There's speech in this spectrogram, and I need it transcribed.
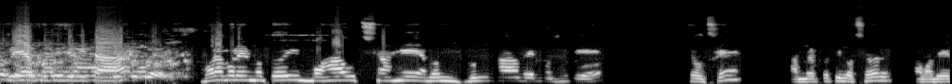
ক্রীড়া প্রতিযোগিতা বরাবরের মতোই মহা উৎসাহে এবং ধুমধামের মধ্য দিয়ে চলছে। আমরা প্রতি বছর আমাদের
